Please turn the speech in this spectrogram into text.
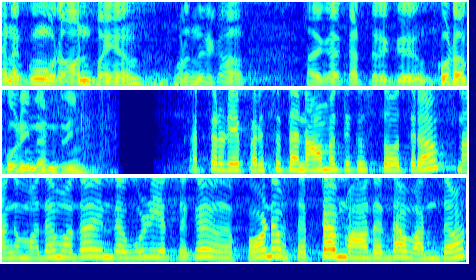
எனக்கும் ஒரு ஆண் பையன் பிறந்திருக்கான். அதுக்காக கத்தருக்கு கொடா கோடி நன்றி. கத்தருடைய பரிசுத்த நாமத்துக்கு ஸ்தோத்திரம். நாங்கள் முத முத இந்த ஊழியத்துக்கு போன செப்டம்பர் மாதம் தான் வந்தோம்.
